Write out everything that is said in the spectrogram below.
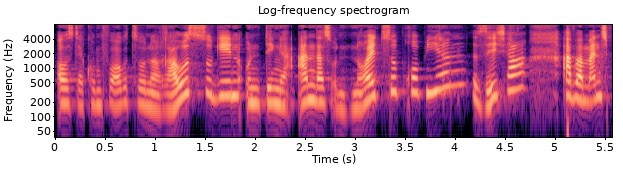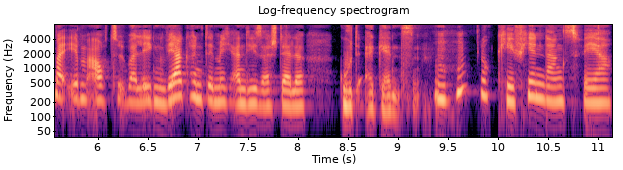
aus der Komfortzone rauszugehen und Dinge anders und neu zu probieren, sicher, aber manchmal eben auch zu überlegen, wer könnte mich an dieser Stelle gut ergänzen. Mhm, okay, vielen Dank, Svea.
